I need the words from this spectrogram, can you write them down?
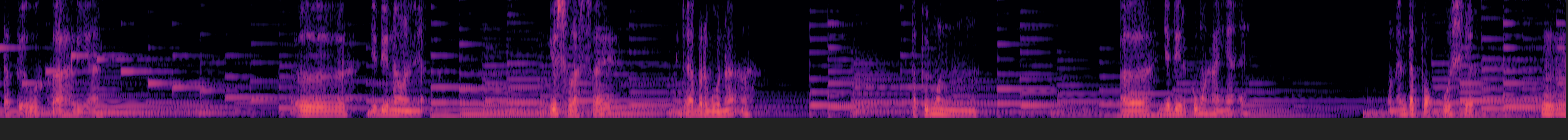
tapi uh keahlian. Eh jadi namanya yuk selesai tidak berguna lah. Tapi mun eh jadi hanya eh? Mun ente fokus ya Hmm.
